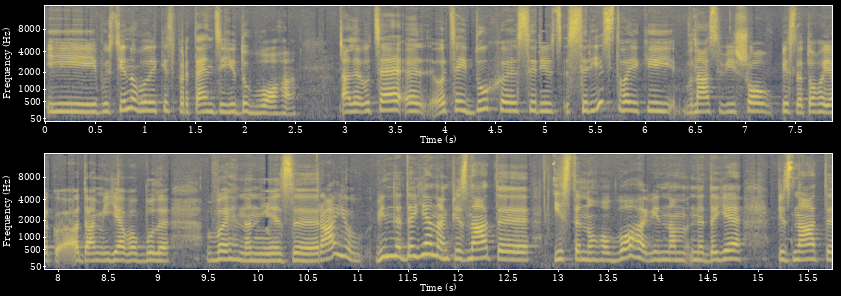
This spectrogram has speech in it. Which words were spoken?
І постійно були якісь претензії до Бога. Але оце, е, оцей дух е, сирітства, який в нас війшов після того, як Адам і Єва були вигнані з раю, він не дає нам пізнати істинного Бога, він нам не дає пізнати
